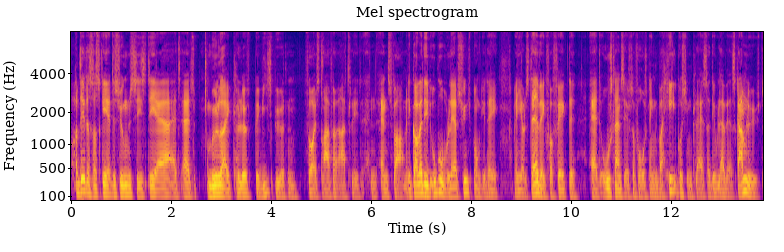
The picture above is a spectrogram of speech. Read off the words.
Og det, der så sker til syvende sidst, det er, at, at Møller ikke kan løfte bevisbyrden for et strafferetsligt ansvar. Men det kan godt være, det er et upopulært synspunkt i dag, men jeg vil stadigvæk forfægte, at Ruslands efterforskning var helt på sin plads, og det ville have været skamløst,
